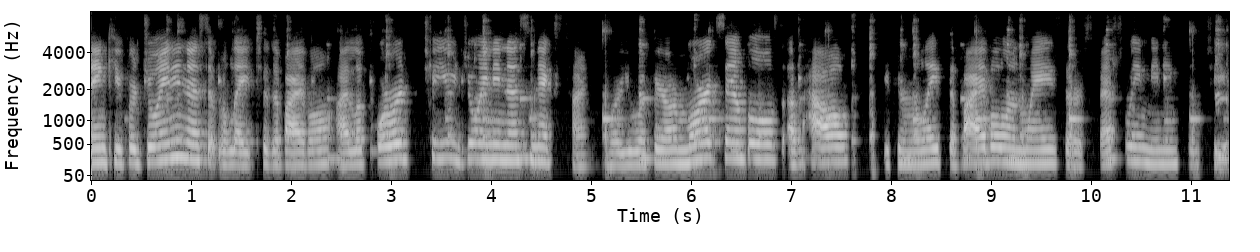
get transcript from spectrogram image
Thank you for joining us at Relate to the Bible. I look forward to you joining us next time, where you will hear more examples of how you can relate the Bible in ways that are especially meaningful to you.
